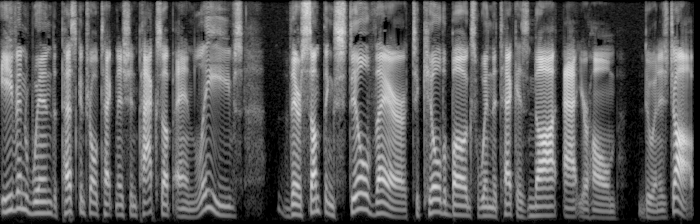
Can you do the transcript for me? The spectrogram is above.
even when the pest control technician packs up and leaves, there's something still there to kill the bugs when the tech is not at your home doing his job.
